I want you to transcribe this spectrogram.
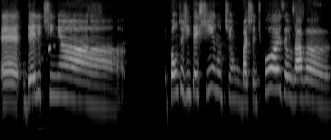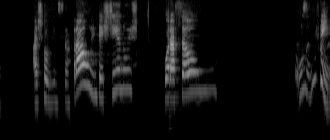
É, dele tinha pontos de intestino tinham bastante coisa, eu usava, acho que ouvido central, intestinos, coração, enfim,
